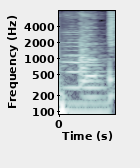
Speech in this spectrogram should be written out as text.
love.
